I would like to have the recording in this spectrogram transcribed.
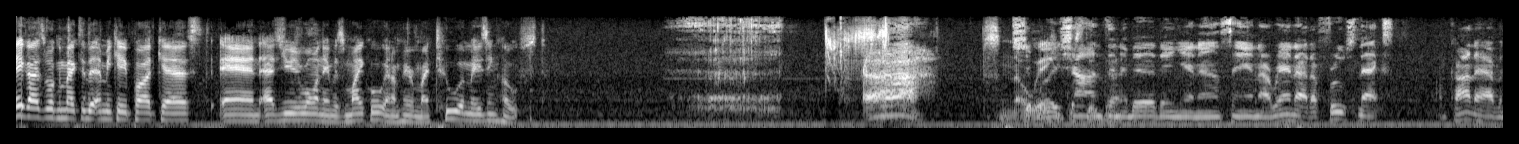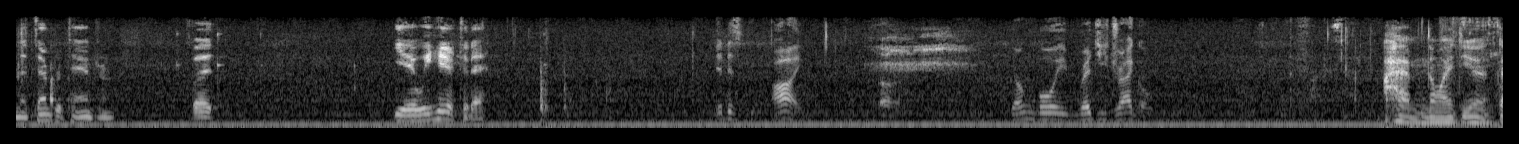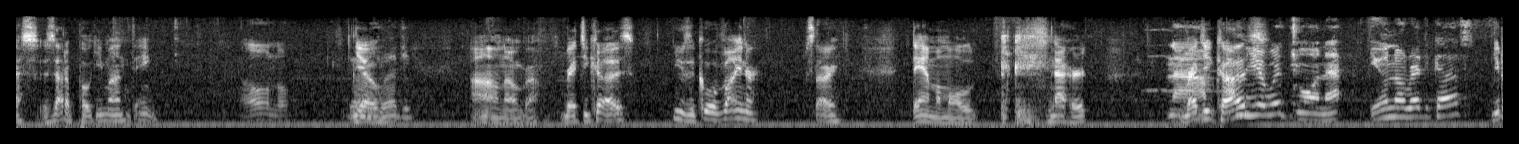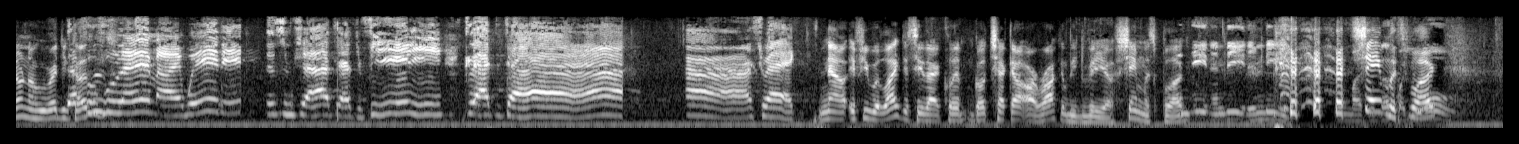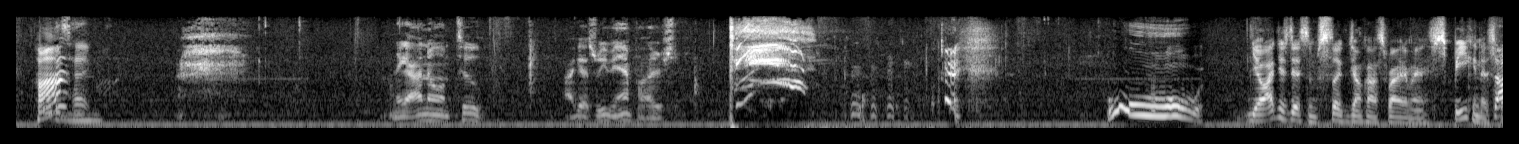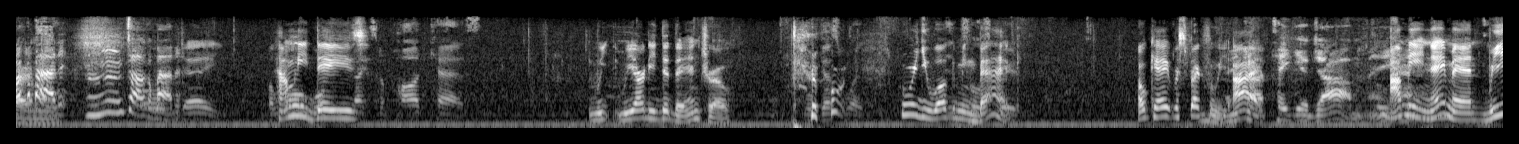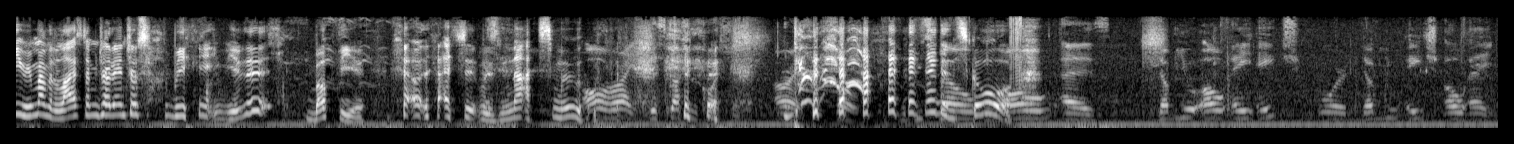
Hey guys, welcome back to the MEK podcast. And as usual, my name is Michael, and I'm here with my two amazing hosts. Ah! Snow Your boy Agent just did Sean's in the building, you know what I'm saying? I ran out of fruit snacks. I'm kind of having a temper tantrum. But, yeah, we here today. It is I, uh, young boy Reggie Drago. I have no idea. That's is that a Pokemon thing? I don't know. That Yo. Reggie. I don't know, bro. Reggie Cuz, he was a cool viner. Sorry. Damn, I'm old. that hurt. Nah, Reggie I'm, Cuz? I'm here with you on that. You don't know Reggie Cuz? You don't know who Reggie That Cuz fool is? am I with it. There's some shots at your feet. Glad to die. Ah, swag. Now, if you would like to see that clip, go check out our Rocket League video. Shameless plug. Indeed, indeed, indeed. Michael, Shameless plug. you old. Old Huh? heck. Nigga, I know him too. I guess we vampires. Ooh. Yo, I just did some slick junk on Spider-Man. Speaking of Talk Spider-Man, about it. Mm, talk about it. How many welcome days- back to the podcast. We we already did the intro. Well, guess what? Who are you welcoming Intro's back? weird. Okay, respectfully. You All gotta take your job, man. I mean, hey man, we remember the last time you tried to intro somebody? You did it? Both of you. that shit was not smooth. All right, discussion question. All right, so I would you did in spell school. Woe as W O A H or W H O A?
